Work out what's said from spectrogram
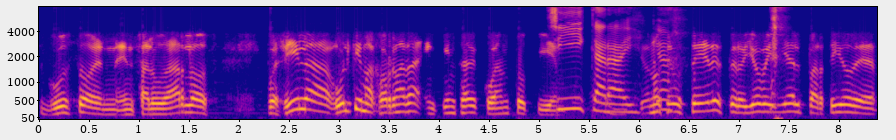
Gusto en, en, saludarlos. Pues sí, la última jornada en quién sabe cuánto tiempo. Sí, caray. Yo no sé ustedes, pero yo veía el partido de,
